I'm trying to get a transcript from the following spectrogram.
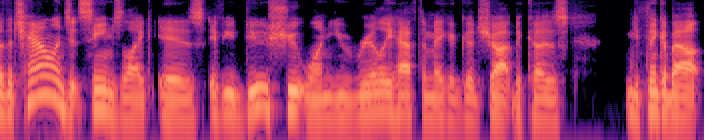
But the challenge it seems like is if you do shoot one, you really have to make a good shot because you think about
